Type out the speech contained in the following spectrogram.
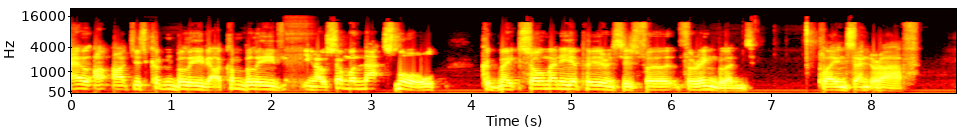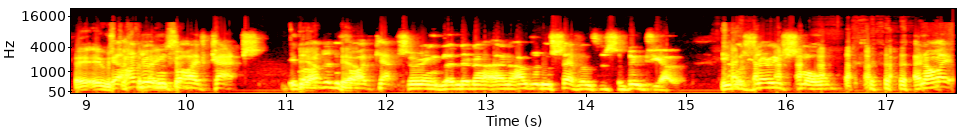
I, I, just couldn't believe it. I couldn't believe, you know, someone that small could make so many appearances for, for England playing centre half. It, it was yeah, 105 amazing. caps. He got yeah, 105 yeah. caps for England and, uh, and 107 for Subbuteo. He was very small, and I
